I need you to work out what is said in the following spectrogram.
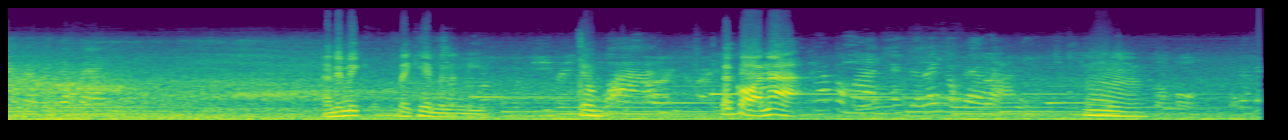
อย่างเงี้ยมันเป็นกาแฟอันนี้ไม่ไม่เข้มมันลังดีเดี๋ยวหวานแต่ก่อนน่ะ ถ้าประมาณเนี้ยจะได้กาแฟหวานอืม กาแฟ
